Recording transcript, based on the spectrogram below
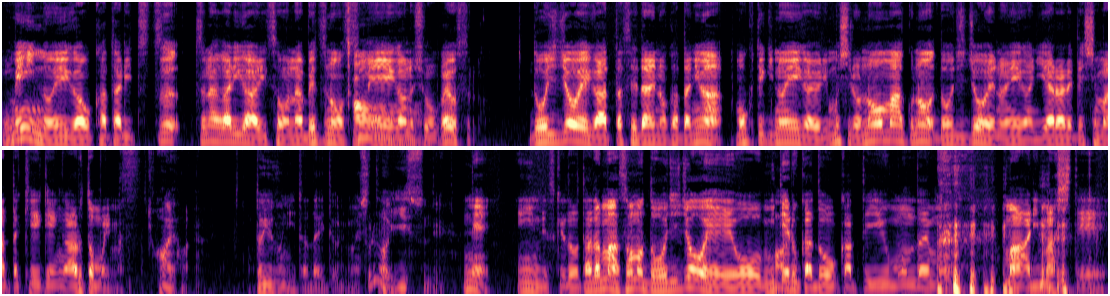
メインの映画を語りつつ、つながりがありそうな別のおすすめ映画の紹介をする。同時上映があった世代の方には、目的の映画よりむしろノーマークの同時上映の映画にやられてしまった経験があると思います。はいはい。というふうにいただいておりまして。それはいいっすね。ねいいんですけどただまあその同時上映を見てるかどうかっていう問題も まあありまして。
